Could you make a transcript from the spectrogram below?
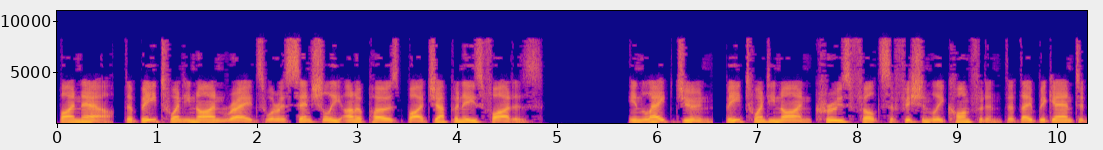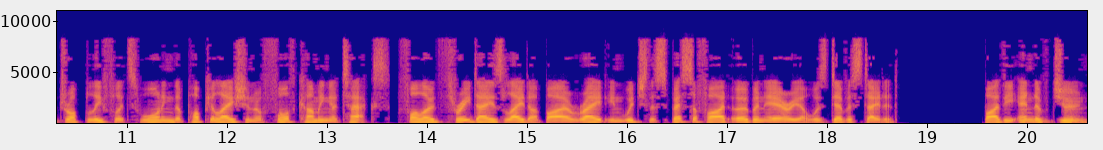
By now, the B-29 raids were essentially unopposed by Japanese fighters. In late June, B-29 crews felt sufficiently confident that they began to drop leaflets warning the population of forthcoming attacks, followed three days later by a raid in which the specified urban area was devastated. By the end of June,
